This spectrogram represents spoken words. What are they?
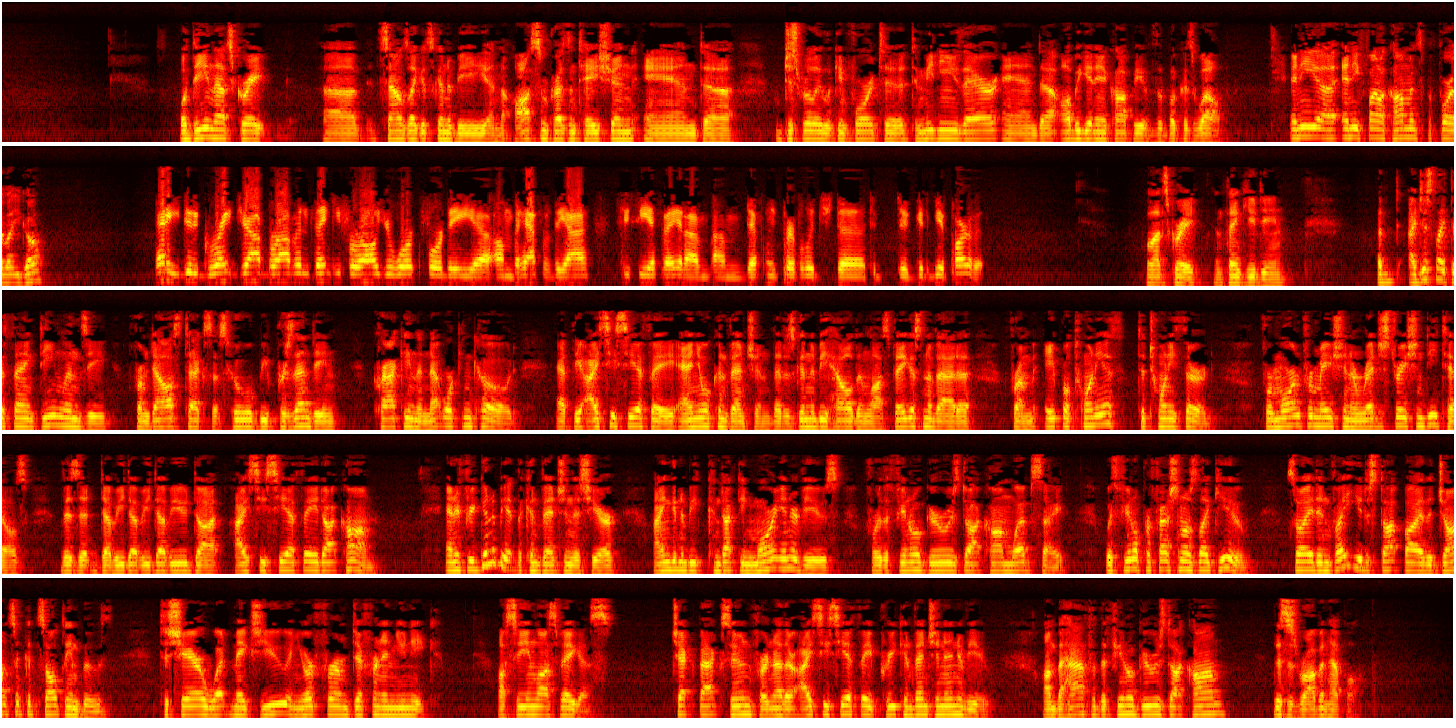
Well, Dean, that's great. Uh, it sounds like it's going to be an awesome presentation, and uh, just really looking forward to, to meeting you there. And uh, I'll be getting a copy of the book as well. Any uh, any final comments before I let you go? Hey, you did a great job, Robin. Thank you for all your work for the uh, on behalf of the ICCFA, and I'm I'm definitely privileged uh, to to get to be a part of it. Well, that's great, and thank you, Dean. I'd, I'd just like to thank Dean Lindsay from Dallas, Texas, who will be presenting Cracking the Networking Code at the ICCFA annual convention that is going to be held in Las Vegas, Nevada from April 20th to 23rd. For more information and registration details, visit www.iccfa.com. And if you're going to be at the convention this year, I'm going to be conducting more interviews for the funeralgurus.com website with funeral professionals like you. So I'd invite you to stop by the Johnson Consulting booth to share what makes you and your firm different and unique. I'll see you in Las Vegas. Check back soon for another ICCFA pre-convention interview. On behalf of the funeralgurus.com, this is Robin Heppell.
